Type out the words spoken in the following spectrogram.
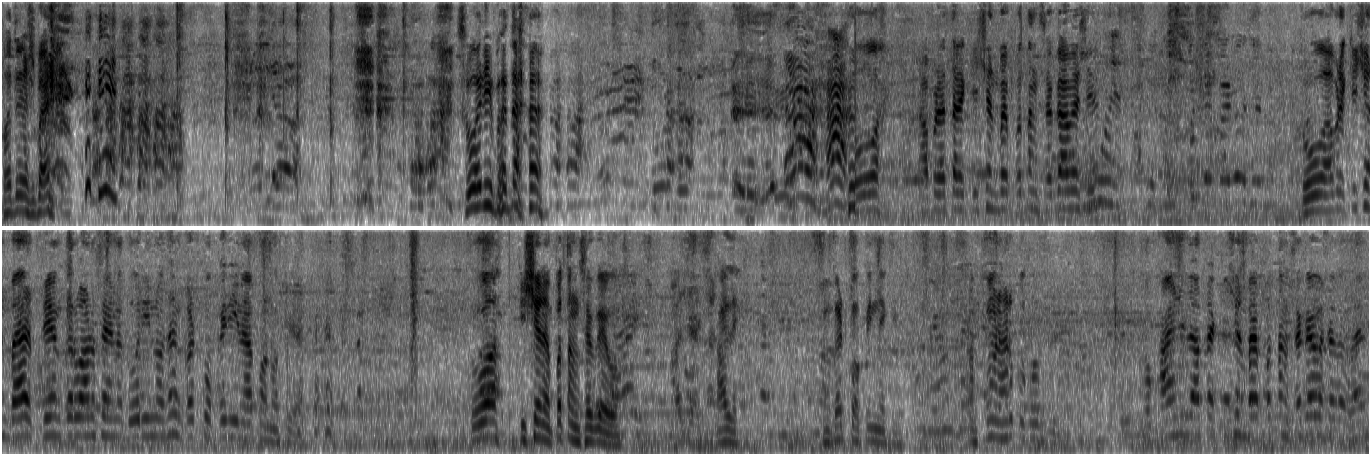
ભદ્રેશભાઈ. સોરી બધા. તો આપણે અત્યારે કિશનભાઈ પતંગ સગાવે છે. તો આપણે કિશનભાઈ ફ્રેમ કરવાનું છે અને દોરીનો છે ને કટકો કરી નાખવાનો છે. તો કિશને પતંગ સગાવ્યો. હાલે. હું કટકો કરી નાખી આમ ફોન હરકો કરજો તો ફાઇનલી આપણે કિશનભાઈ પતંગ સગાવ્યો છે તો ભાઈ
